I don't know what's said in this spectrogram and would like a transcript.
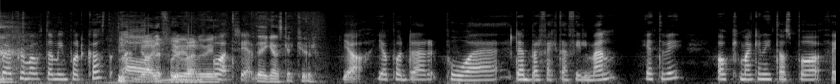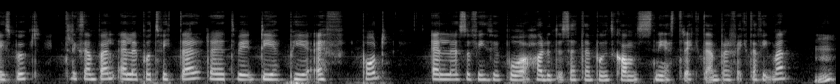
Får jag promota min podcast? Ja, det får du göra vill. Vad Det är trevligt. ganska kul. Ja, jag poddar på eh, Den perfekta filmen, heter vi. Och man kan hitta oss på Facebook till exempel, eller på Twitter, där heter vi DPF-podd. Eller så finns vi på har du inte sett den.com snedstreck den perfekta filmen. Mm.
